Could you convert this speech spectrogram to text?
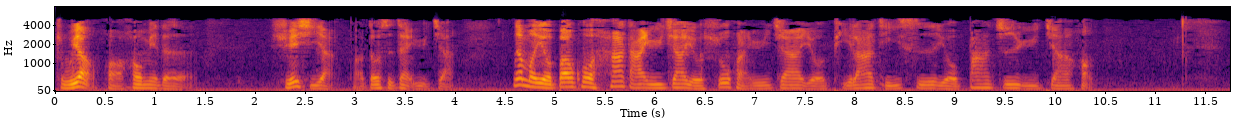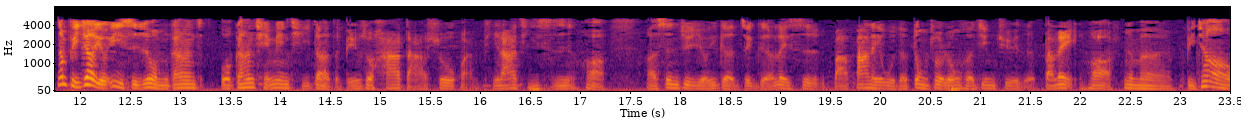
主要啊后面的学习啊啊都是在瑜伽，那么有包括哈达瑜伽，有舒缓瑜伽，有皮拉提斯，有八支瑜伽哈。那比较有意思就是我们刚刚我刚刚前面提到的，比如说哈达舒缓、皮拉提斯哈啊，甚至有一个这个类似把芭蕾舞的动作融合进去的芭蕾哈，那么比较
